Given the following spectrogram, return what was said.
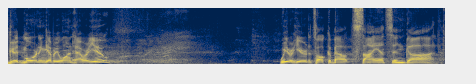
Good morning, everyone. How are you? We are here to talk about science and God.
